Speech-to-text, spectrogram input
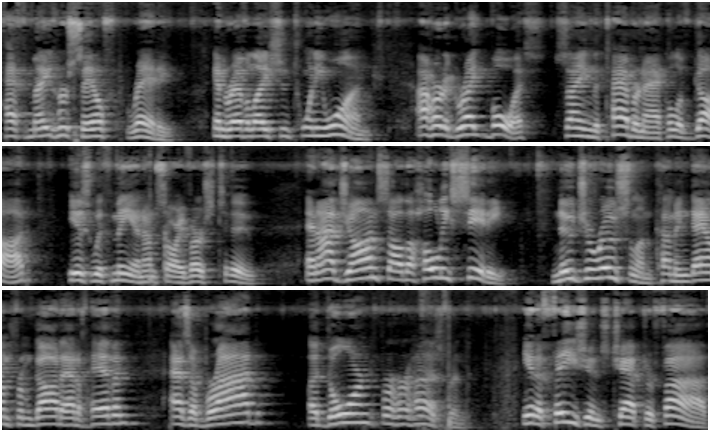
hath made herself ready. In Revelation 21, I heard a great voice saying, The tabernacle of God is with me. And I'm sorry, verse 2. And I, John, saw the holy city, New Jerusalem, coming down from God out of heaven as a bride adorned for her husband. In Ephesians chapter 5,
